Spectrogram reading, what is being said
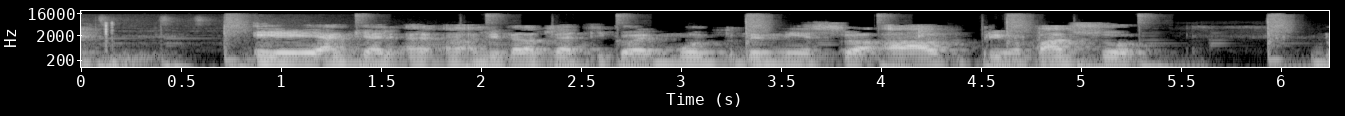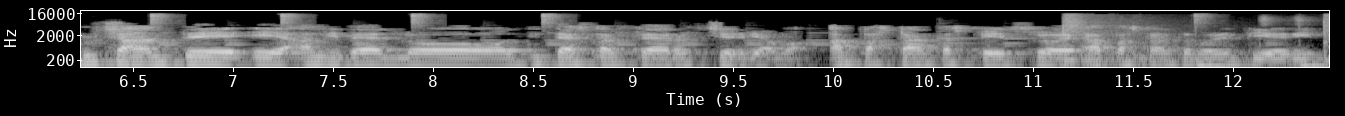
E anche a, a, livello atletico è molto ben messo, ha un primo passo bruciante e a livello di testa al ferro ci arriviamo abbastanza spesso e abbastanza volentieri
